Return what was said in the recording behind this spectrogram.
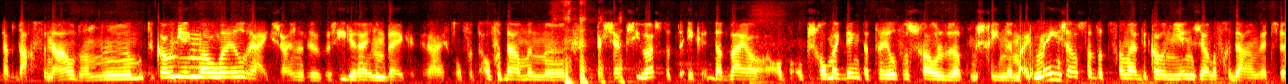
dat ik dacht van nou, dan uh, moet de koning wel uh, heel rijk zijn natuurlijk als iedereen een beker krijgt. Of het, of het nou mijn uh, perceptie was, dat, ik, dat wij op, op school, maar ik denk dat heel veel scholen dat misschien, maar ik meen zelfs dat het vanuit de koningin zelf gedaan werd,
